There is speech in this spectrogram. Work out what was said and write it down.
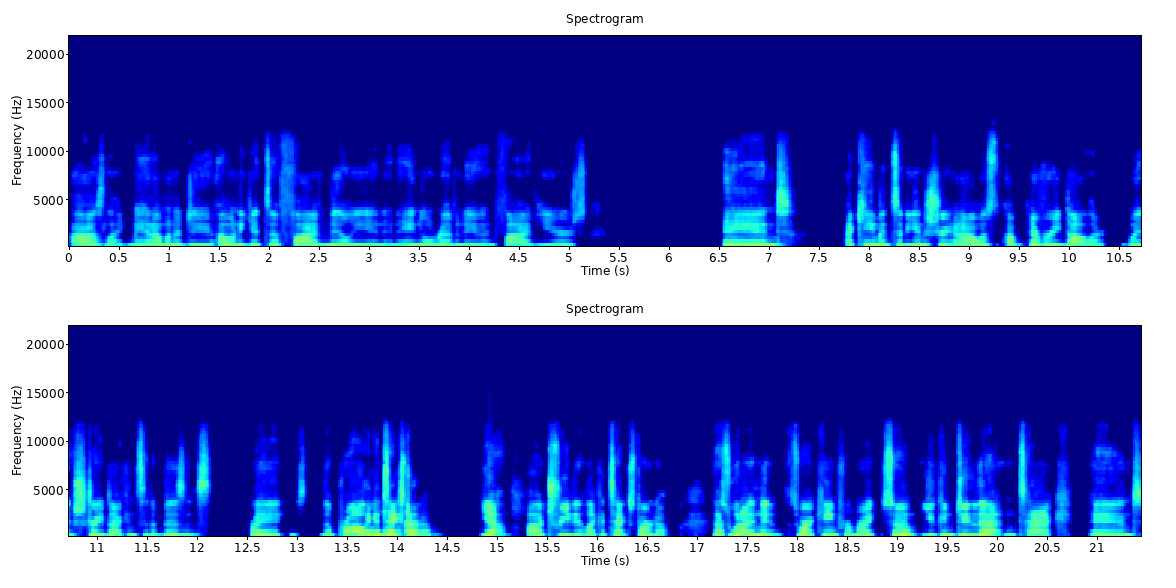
I was like, man, I'm going to do, I want to get to 5 million in annual revenue in five years. And I came into the industry and I was, every dollar went straight back into the business. Right. And the problem, like a tech startup. yeah. I treat it like a tech startup. That's what I knew. That's where I came from. Right. So yep. you can do that in tech and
